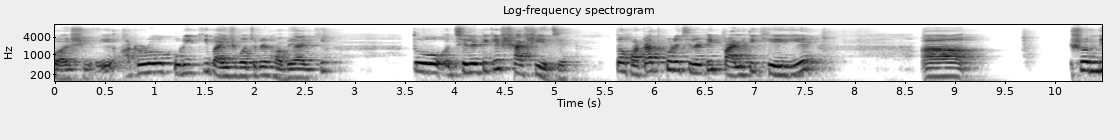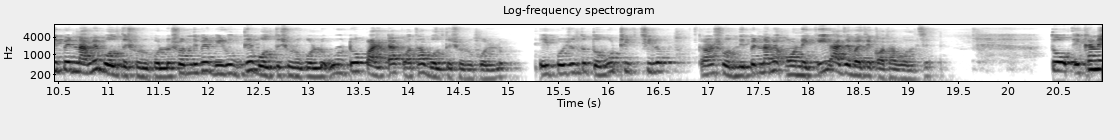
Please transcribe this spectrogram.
বয়সী, এই আঠেরো কুড়ি কি বাইশ বছরের হবে আর কি। তো ছেলেটিকে শাসিয়েছে। তো হঠাৎ করে ছেলেটি পাল্টি খেয়ে গিয়ে সন্দীপের নামে বলতে শুরু করল, সন্দীপের বিরুদ্ধে বলতে শুরু করল, উল্টো পাল্টা কথা বলতে শুরু করল। এই পর্যন্ত তবু ঠিক ছিল, কারণ সন্দীপের নামে অনেকেই আজে বাজে কথা বলছে। তো এখানে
